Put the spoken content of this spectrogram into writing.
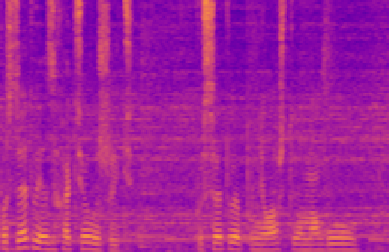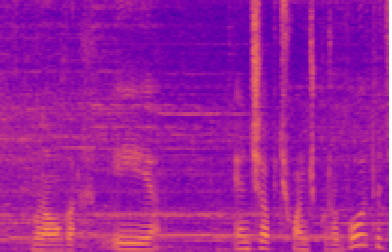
После этого я захотела жить. После этого я поняла, что я могу много. И я начала потихонечку работать,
